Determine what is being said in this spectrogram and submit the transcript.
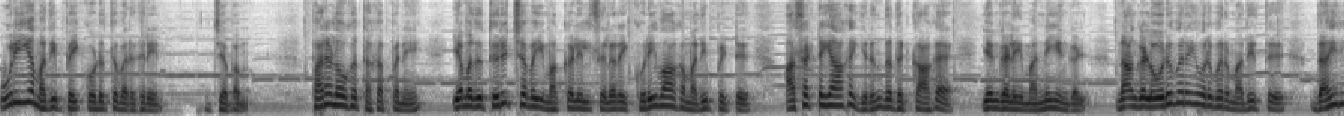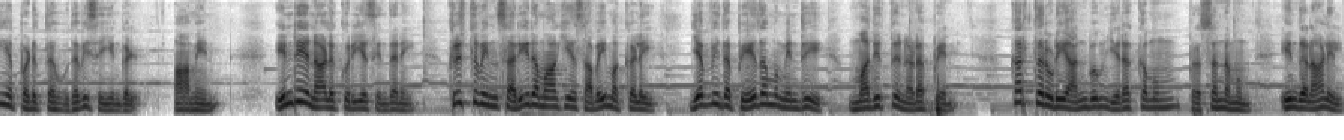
உரிய மதிப்பை கொடுத்து வருகிறேன். ஜெபம். பரலோக தகப்பனே எமது திருச்சபை மக்களில் சிலரை குறைவாக மதிப்பிட்டு அசட்டையாக இருந்ததற்காக எங்களை மன்னியுங்கள். நாங்கள் ஒருவரை ஒருவர் மதித்து தைரியப்படுத்த உதவி செய்யுங்கள். ஆமீன். இன்றைய நாளுக்குரிய சிந்தனை கிறிஸ்துவின் சரீரமாகிய சபை மக்களை எவ்வித பேதமுமின்றி மதித்து நடப்பேன். கர்த்தருடைய அன்பும் இரக்கமும் பிரசன்னமும் இந்த நாளில்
